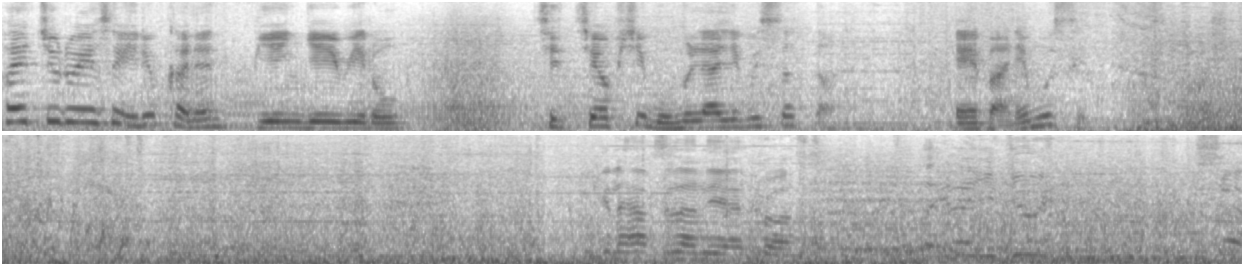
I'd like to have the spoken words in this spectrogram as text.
활주로에서 이륙하는 비행기의 위로 지체 없이 몸을 날리고 있었던 에반의 모습. You're gonna have to land the aircraft. What the hell are you doing? Sir!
